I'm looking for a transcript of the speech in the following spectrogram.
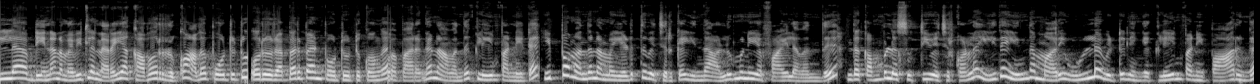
இல்லை அப்படின்னா நம்ம வீட்டில் நிறைய கவர் இருக்கும். அதை போட்டுட்டு ஒரு ரப்பர் பேண்ட் போட்டு விட்டுக்கோங்க. இப்போ பாருங்கள் நான் வந்து க்ளீன் பண்ணிட்டேன். இப்போ வந்து நம்ம எடுத்து வச்சிருக்க இந்த அலுமினிய ஃபாயிலை வந்து இந்த கம்பில் சுற்றி வச்சிருக்கோம்ல இதை இந்த மாதிரி உள்ளே விட்டு நீங்கள் க்ளீன் பண்ணி பாருங்க.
